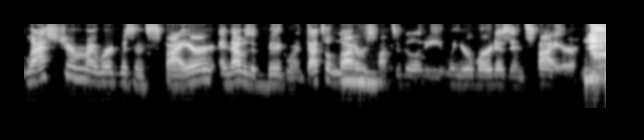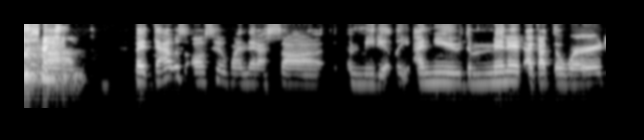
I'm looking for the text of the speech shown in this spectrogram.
Last year, my word was inspire, and that was a big one. That's a lot mm. of responsibility when your word is inspire. um, but that was also one that I saw immediately. I knew the minute I got the word,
